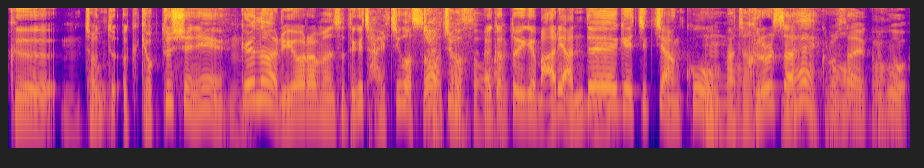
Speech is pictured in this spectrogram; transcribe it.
그 음. 전투 그 격투씬이 꽤나 리얼하면서 되게 잘 찍었어. 잘 찍었어. 그러니까 아, 또 이게 말이 안 되게 찍지 않고 음, 맞아. 그럴싸해. 음, 그럴싸해. 어. 그리고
